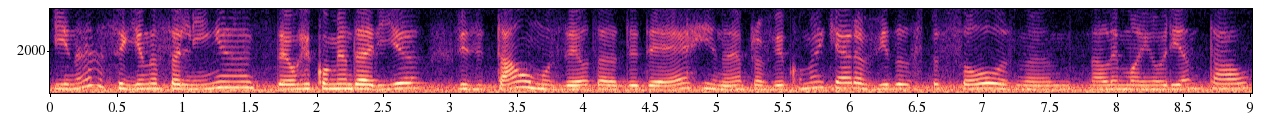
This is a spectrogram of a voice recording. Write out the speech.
E, né, seguindo essa linha, eu recomendaria visitar o museu da DDR, né, para ver como é que era a vida das pessoas na, na Alemanha Oriental.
